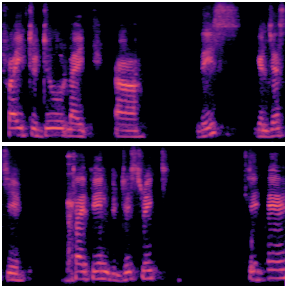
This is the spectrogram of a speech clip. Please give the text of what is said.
try to do like uh, this. You can just uh, type in the district, TA,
